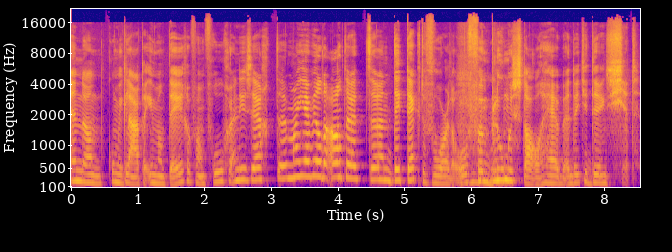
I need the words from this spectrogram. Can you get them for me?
en dan kom ik later iemand tegen van vroeger en die zegt, eh, maar jij wilde altijd een detective worden of een bloemenstal hebben. En dat je denkt, shit,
